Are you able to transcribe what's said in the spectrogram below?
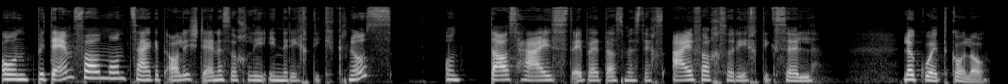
Und bei dem Vollmond zeigen alle Sterne so ein bisschen in Richtung Genuss. Und das heißt eben, dass man sich einfach so richtig soll gut gehen lassen.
